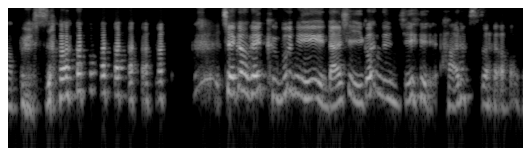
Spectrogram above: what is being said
아, 벌써 제가 왜 그분이 낯이 익었는지 알았어요.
